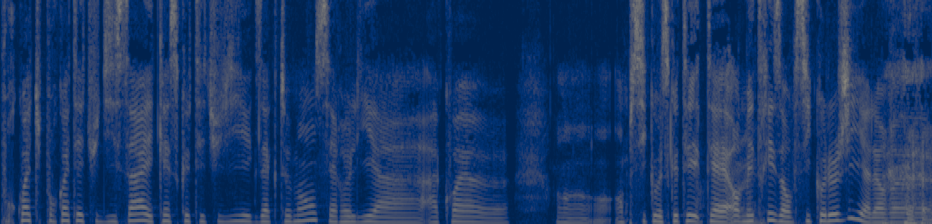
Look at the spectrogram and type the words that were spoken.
pourquoi tu pourquoi t'étudies ça et qu'est-ce que tu étudies exactement? C'est relié à, à quoi euh, en, en psycho Parce que tu es, en Ouais. maîtrise en psychologie, alors euh,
